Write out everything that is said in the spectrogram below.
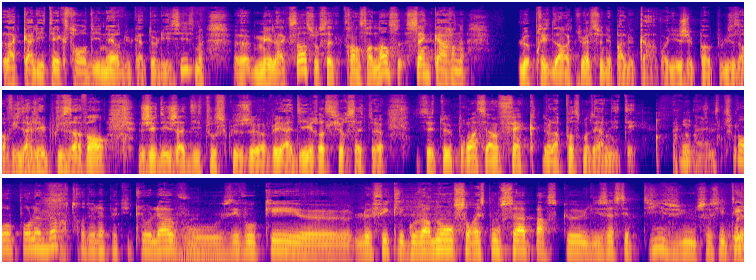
la qualité extraordinaire du catholicisme, met l'accent sur cette transcendance s'incarne. Le président actuel, ce n'est pas le cas. Vous voyez, j'ai pas plus envie d'aller plus avant. J'ai déjà dit tout ce que j'avais à dire sur cette, cette. Pour moi, c'est un fake de la postmodernité. pour, le meurtre de la petite Lola, vous évoquez euh, le fait que les gouvernants sont responsables parce qu'ils aseptisent une société.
